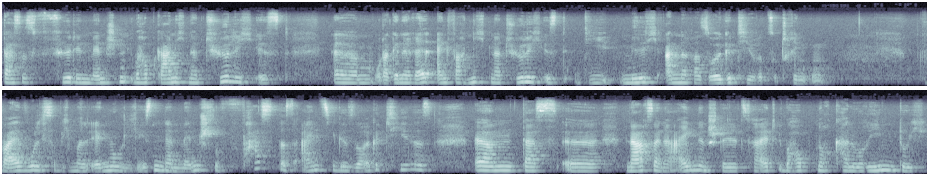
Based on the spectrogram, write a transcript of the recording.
dass es für den Menschen überhaupt gar nicht natürlich ist ähm, oder generell einfach nicht natürlich ist, die Milch anderer Säugetiere zu trinken. Weil wohl, das habe ich mal irgendwo gelesen, der Mensch so fast das einzige Säugetier ist, ähm, das äh, nach seiner eigenen Stillzeit überhaupt noch Kalorien durch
